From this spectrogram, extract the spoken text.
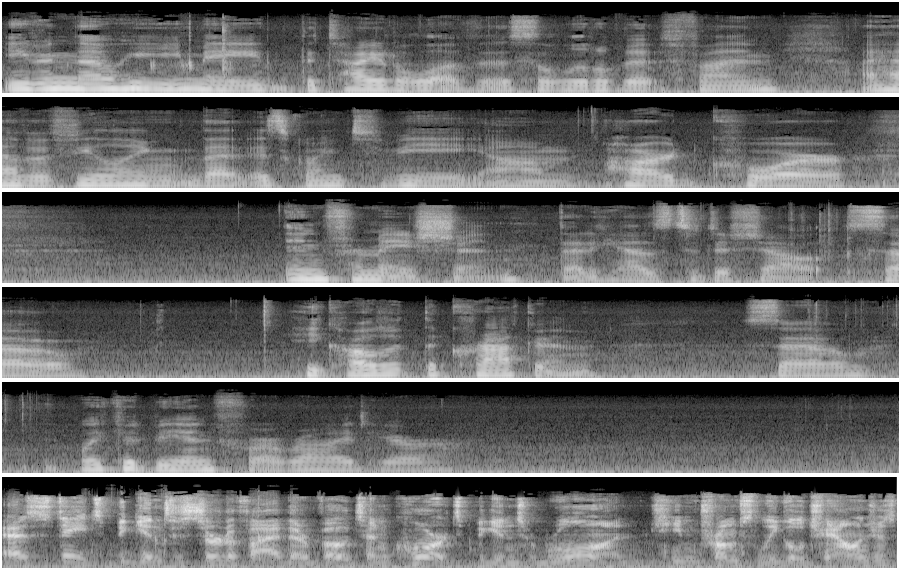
Even though he made the title of this a little bit fun, I have a feeling that it's going to be um, hardcore information that he has to dish out. So he called it the Kraken. So we could be in for a ride here. As states begin to certify their votes and courts begin to rule on Team Trump's legal challenges,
